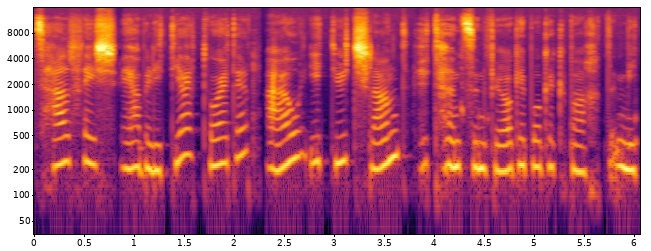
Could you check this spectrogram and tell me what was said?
das Helfen ist rehabilitiert worden, auch in Deutschland. Dort haben sie einen Fragebogen gemacht mit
